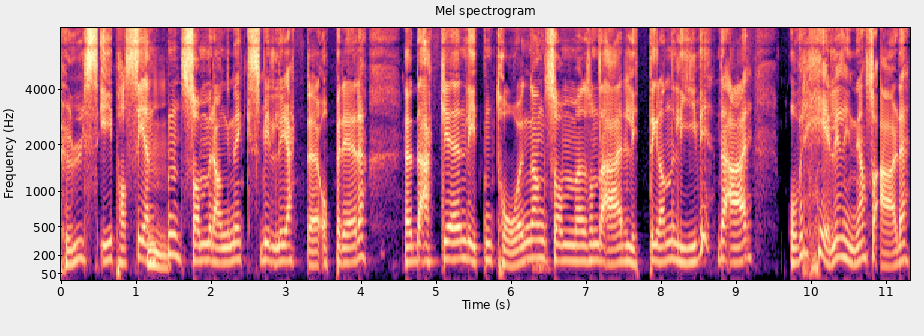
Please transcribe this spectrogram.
puls i pasienten som Ragnhiks ville hjerteoperere. Uh, det er ikke en liten tå engang som, som det er litt grann liv i. Det er Over hele linja så er det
